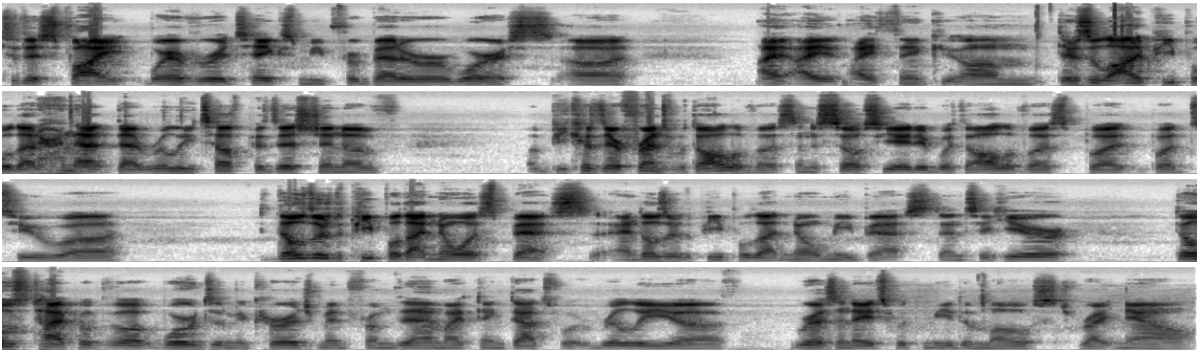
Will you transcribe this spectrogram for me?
to this fight wherever it takes me for better or worse. Uh, I, I, I think um, there's a lot of people that are in that, that really tough position of because they're friends with all of us and associated with all of us, but but to uh, those are the people that know us best, and those are the people that know me best, and to hear those type of uh, words of encouragement from them, I think that's what really uh, resonates with me the most right now.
